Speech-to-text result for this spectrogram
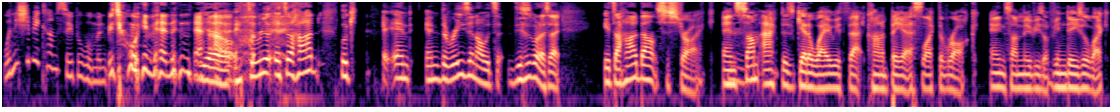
when did she become Superwoman between then and now? Yeah, it's a real, it's a hard look, and and the reason I would say this is what I say, it's a hard balance to strike, and mm. some actors get away with that kind of BS, like The Rock, in some movies, or Vin Diesel, like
